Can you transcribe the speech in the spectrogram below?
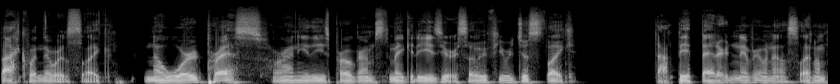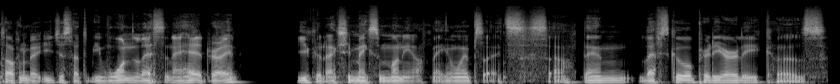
back when there was like no WordPress or any of these programs to make it easier. So if you were just like that bit better than everyone else. And I'm talking about you just had to be one lesson ahead, right? You could actually make some money off making websites. So then left school pretty early because,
